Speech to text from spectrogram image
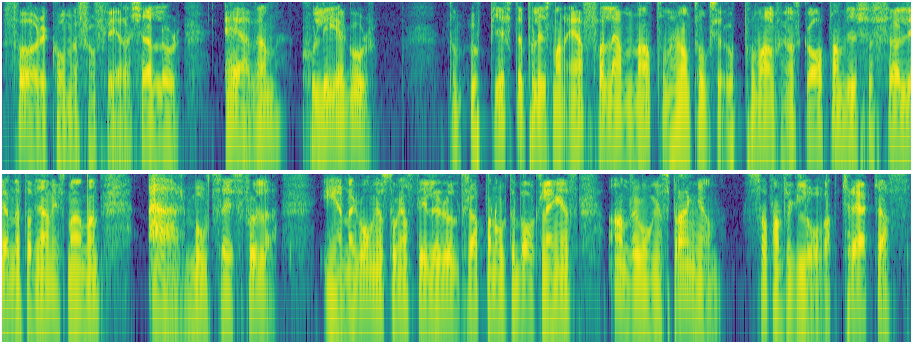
förekommer från flera källor, även kollegor. De uppgifter polisman F har lämnat om hur han tog sig upp på Malmskillnadsgatan vid förföljandet av gärningsmannen är motsägelsefulla. Ena gången stod han still i rulltrappan och åkte baklänges, andra gången sprang han så att han fick lov att kräkas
